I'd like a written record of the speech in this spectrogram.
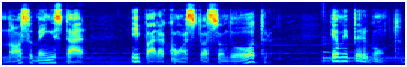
nosso bem-estar e para com a situação do outro, eu me pergunto:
